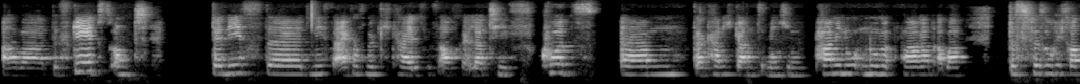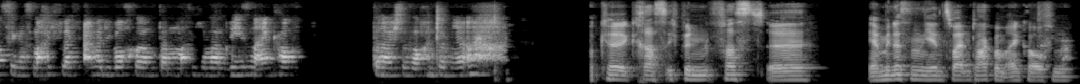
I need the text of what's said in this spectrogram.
aber das geht. Und der nächste, die nächste Einkaufsmöglichkeit ist jetzt auch relativ kurz. Ähm, da kann ich ganz, bin ich in ein paar Minuten nur mit dem Fahrrad, aber das versuche ich trotzdem. Das mache ich vielleicht einmal die Woche und dann mache ich immer einen Rieseneinkauf. Dann habe ich das auch hinter mir. Okay, krass. Ich bin fast äh, ja mindestens jeden zweiten Tag beim Einkaufen.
